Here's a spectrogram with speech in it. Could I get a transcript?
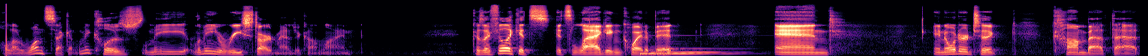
hold on one second. Let me close. Let me let me restart Magic Online because I feel like it's it's lagging quite a bit, and in order to combat that,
